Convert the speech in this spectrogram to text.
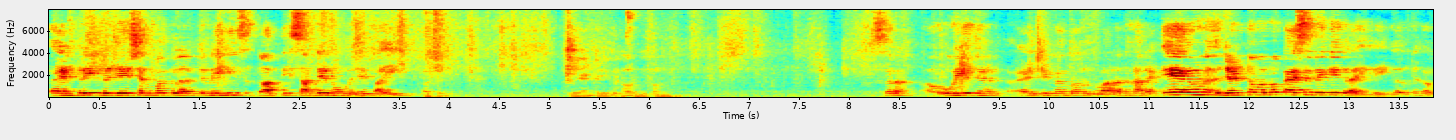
ਐਂਟਰੀ ਰਜੇਸ਼ ਸ਼ਰਮਾ ਕਲਰਕ ਨੇ ਹੀ ਸ- ਰਾਤੀ 9:30 ਵਜੇ ਪਾਈ। ਅੱਛਾ ਜੀ। ਇਹ ਐਂਟਰੀ ਦਿਖਾਓਗੇ ਤੁਹਾਨੂੰ ਸਰ ਅ- ਉਹੀ ਐਂਟਰੀ ਮੈਂ ਤੁਹਾਨੂੰ ਦੁਬਾਰਾ ਦਿਖਾ ਰਿਹਾ। ਇਹ ਹੁਣ ਏਜੰਟ ਵੱਲੋਂ ਪੈਸੇ ਦੇ ਕੇ ਕਰਾਈ ਗਈ ਗਲਤ ਕੰਮ।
